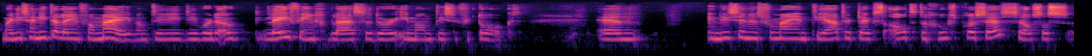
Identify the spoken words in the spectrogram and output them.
Maar die zijn niet alleen van mij, want die, die worden ook leven ingeblazen door iemand die ze vertolkt. En in die zin is voor mij een theatertekst altijd een groepsproces, zelfs als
